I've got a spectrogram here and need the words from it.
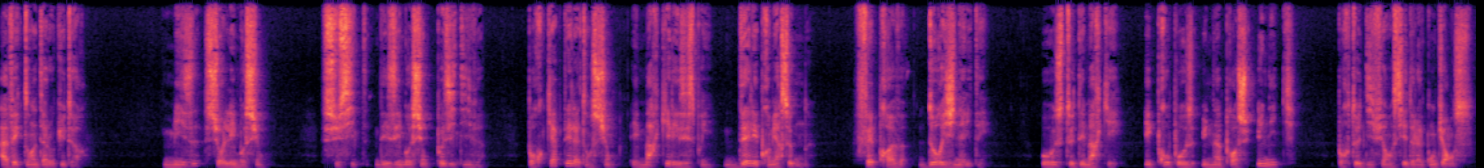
avec ton interlocuteur. Mise sur l'émotion. Suscite des émotions positives pour capter l'attention et marquer les esprits dès les premières secondes. Fais preuve d'originalité. Ose te démarquer et propose une approche unique pour te différencier de la concurrence.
